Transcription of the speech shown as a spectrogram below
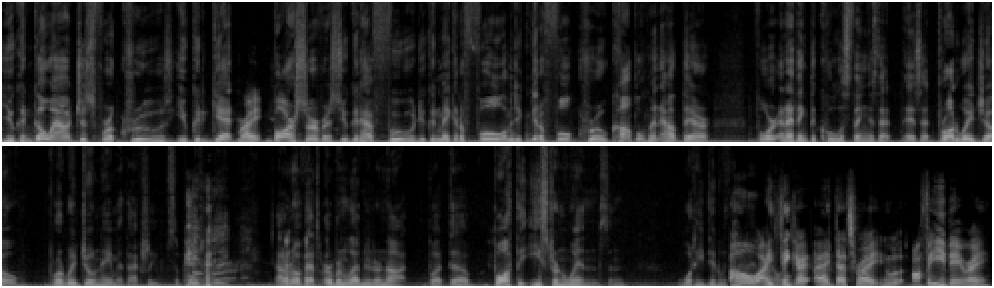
you could go out just for a cruise. You could get Right. bar service. You could have food. You could make it a full. I mean, you can get a full crew complement out there for. And I think the coolest thing is that is that Broadway Joe, Broadway Joe Namath, actually supposedly, I don't know if that's urban legend or not, but uh, bought the Eastern Winds and what he did with. it, Oh, I think. I, I that's right. Off of eBay, right?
